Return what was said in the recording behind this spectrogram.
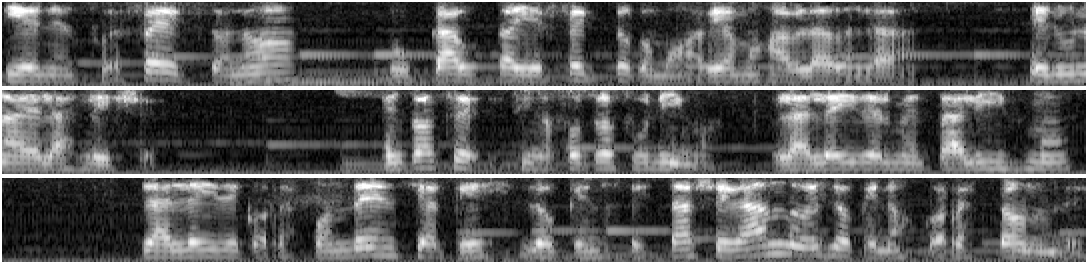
tienen su efecto, ¿no? Su causa y efecto, como habíamos hablado en, la, en una de las leyes. Entonces, si nosotros unimos la ley del metalismo, la ley de correspondencia, que es lo que nos está llegando, es lo que nos corresponde,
